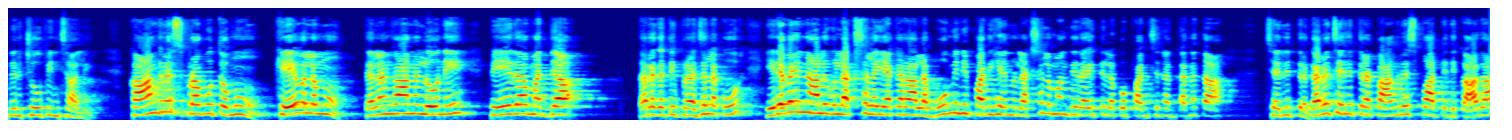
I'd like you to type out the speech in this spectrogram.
మీరు చూపించాలి. కాంగ్రెస్ ప్రభుత్వము కేవలము తెలంగాణలోనే పేద మధ్య తరగతి ప్రజలకు ఇరవై నాలుగు లక్షల ఎకరాల భూమిని పదిహేను లక్షల మంది రైతులకు పంచిన ఘనత చరిత్ర ఘన చరిత్ర కాంగ్రెస్ పార్టీది కాదా?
